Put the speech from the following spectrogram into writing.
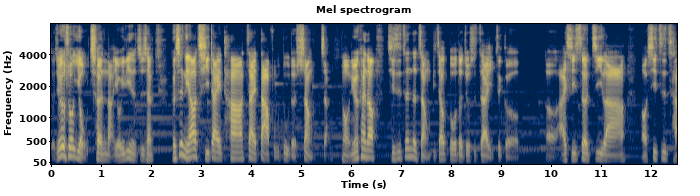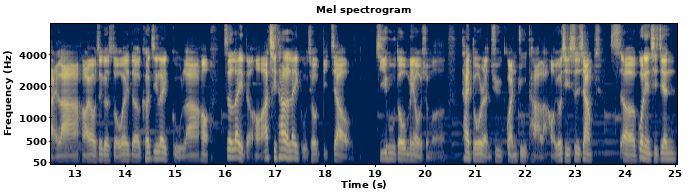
的，就是说有撑呐，有一定的支撑。可是你要期待它在大幅度的上涨哦，你会看到其实真的涨比较多的就是在这个呃 IC 设计啦，哦矽智财啦，还有这个所谓的科技类股啦，哈这类的哈啊，其他的类股就比较几乎都没有什么太多人去关注它了哈，尤其是像呃过年期间。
